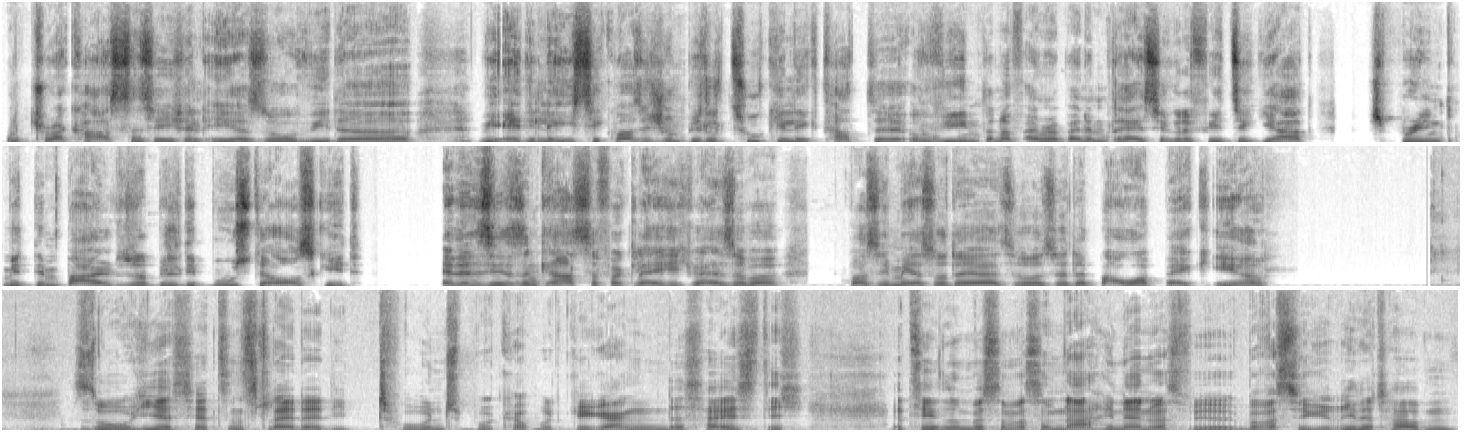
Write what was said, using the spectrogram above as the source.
Und Truck Hassen sehe ich halt eher so wie der, wie Eddie Lacey quasi schon ein bisschen zugelegt hatte und wie ihm dann auf einmal bei einem 30 oder 40 Yard Sprint mit dem Ball so ein bisschen die Booster ausgeht. Ja, das ist ein krasser Vergleich, ich weiß, aber quasi mehr so der, so, so der Bauerback eher. So, hier ist jetzt uns leider die Tonspur kaputt gegangen. Das heißt, ich erzähle so ein bisschen was im Nachhinein, was wir, über was wir geredet haben.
